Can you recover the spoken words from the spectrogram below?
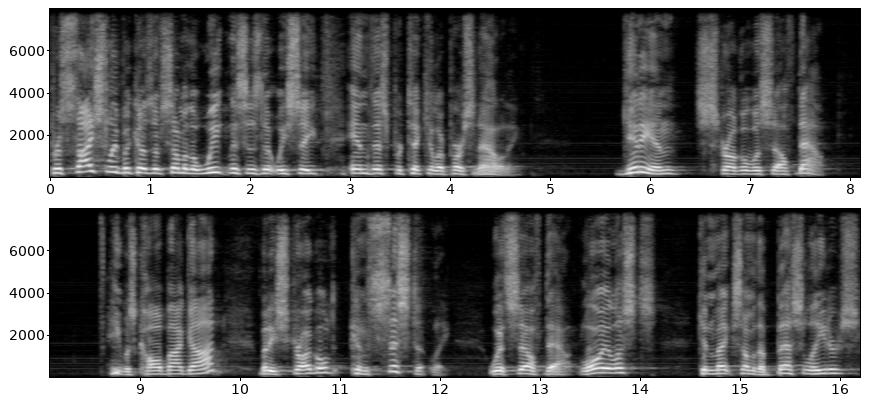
precisely because of some of the weaknesses that we see in this particular personality. Gideon struggled with self doubt. He was called by God, but he struggled consistently with self doubt. Loyalists can make some of the best leaders.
